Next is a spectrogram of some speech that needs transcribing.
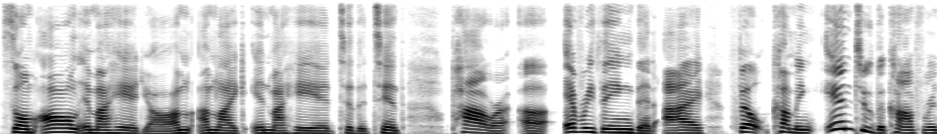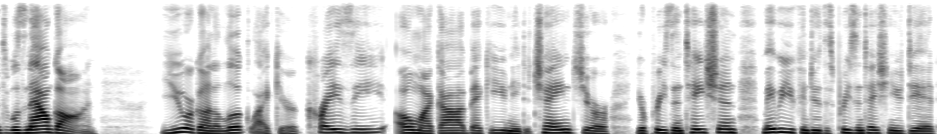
So I'm all in my head, y'all. I'm I'm like in my head to the 10th power. Uh everything that I felt coming into the conference was now gone. You are going to look like you're crazy. Oh my God, Becky, you need to change your your presentation. Maybe you can do this presentation you did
